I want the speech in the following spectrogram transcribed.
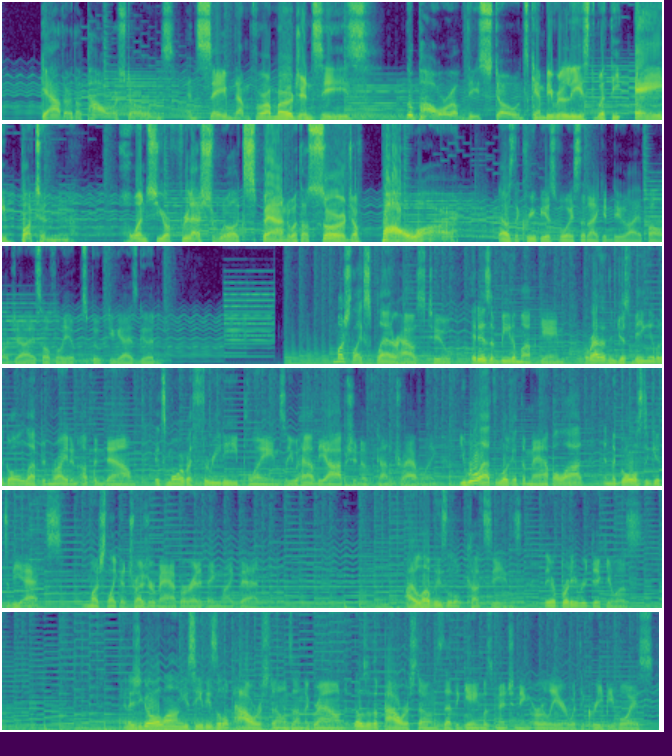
Gather the power stones and save them for emergencies. The power of these stones can be released with the A button. Whence your flesh will expand with a surge of power. That was the creepiest voice that I could do. I apologize. Hopefully, it spooked you guys good. Much like Splatterhouse 2, it is a beat 'em up game, but rather than just being able to go left and right and up and down, it's more of a 3D plane, so you have the option of kind of traveling. You will have to look at the map a lot, and the goal is to get to the X, much like a treasure map or anything like that. I love these little cutscenes. They are pretty ridiculous. And as you go along, you see these little power stones on the ground. Those are the power stones that the game was mentioning earlier with the creepy voice.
